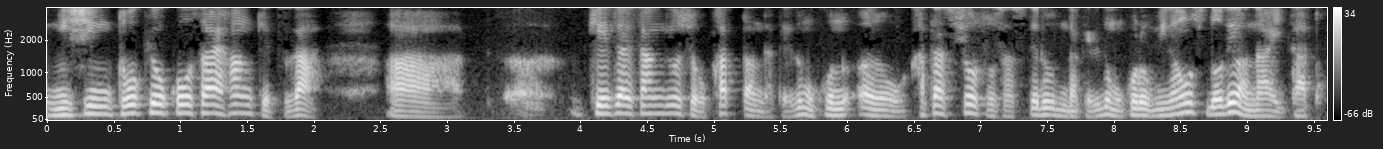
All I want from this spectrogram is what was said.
二審東京高裁判決が、あ経済産業省を勝ったんだけれども、この、あの、形勝訴させてるんだけれども、これを見直すのではないかと。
